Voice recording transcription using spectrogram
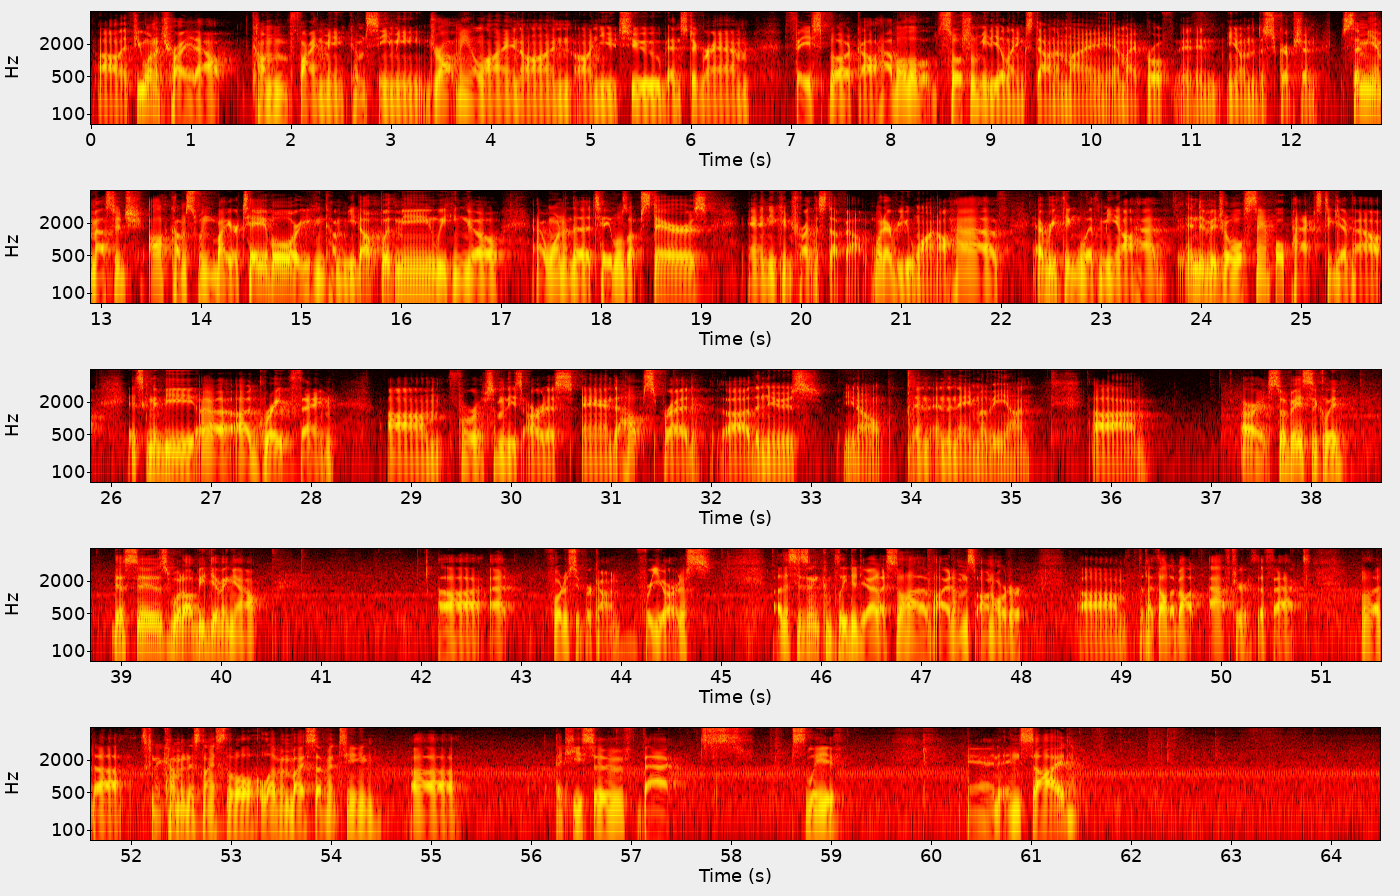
Uh, if you want to try it out, come find me, come see me, drop me a line on on YouTube, Instagram, Facebook. I'll have all the social media links down in my in my prof in you know in the description. Send me a message. I'll come swing by your table, or you can come meet up with me. We can go at one of the tables upstairs, and you can try the stuff out. Whatever you want. I'll have everything with me. I'll have individual sample packs to give out. It's going to be a, a, great thing um, for some of these artists and to help spread uh, the news, you know, in, in the name of Eon. Um, all right, so basically, this is what I'll be giving out uh, at Florida SuperCon for you artists. Uh, this isn't completed yet. I still have items on order um, that I thought about after the fact. But uh, it's going to come in this nice little 11 by 17 uh, adhesive back sleeve. And inside,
